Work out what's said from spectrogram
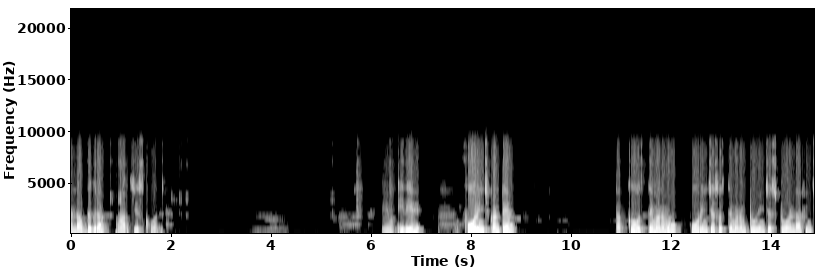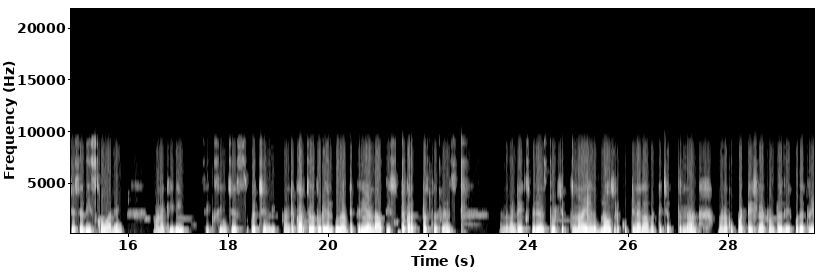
అండ్ హాఫ్ దగ్గర మార్క్ చేసుకోవాలి. ఏం ఇది ఫోర్ ఇంచ్ కంటే తక్కువ వస్తే మనము ఫోర్ ఇంచెస్ వస్తే మనం two inches two and half inches తీసుకోవాలి. మనకి ఇది సిక్స్ ఇంచెస్ వచ్చింది. అంటే ఖర్చులతో కలిపి కాబట్టి త్రీ అండ్ హాఫ్ తీసుకుంటే కరెక్ట్ వస్తుంది ఫ్రెండ్స్ ఎందుకంటే ఎక్స్పీరియన్స్ తోటి చెప్తున్నా ఎన్ని బ్లౌజులు కుట్టినా కాబట్టి చెప్తున్నా. మనకు పట్టేసినట్టు ఉంటుంది లేకపోతే త్రీ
